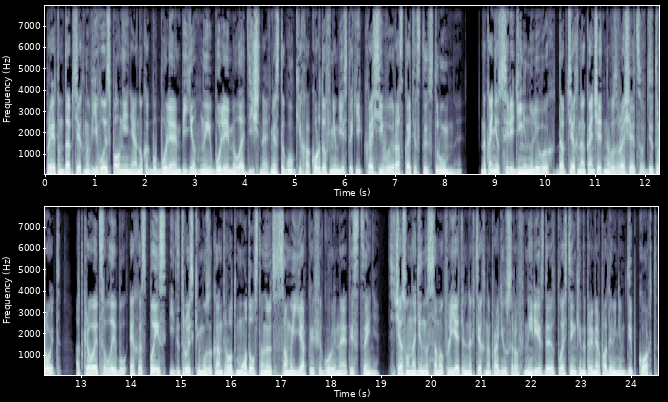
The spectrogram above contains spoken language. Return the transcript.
При этом даб-техно в его исполнении, оно как бы более амбиентное и более мелодичное. Вместо гулких аккордов в нем есть такие красивые раскатистые струнные. Наконец, в середине нулевых дабтехно окончательно возвращается в Детройт. Открывается лейбл Echo Space, и детройтский музыкант Род Модел становится самой яркой фигурой на этой сцене. Сейчас он один из самых влиятельных технопродюсеров в мире и издает пластинки, например, под именем Deep Court.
